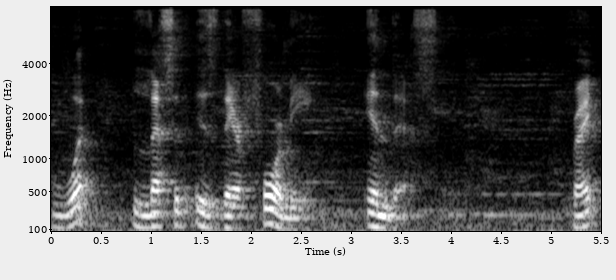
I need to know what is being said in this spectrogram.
what lesson is there for me in this? Right?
